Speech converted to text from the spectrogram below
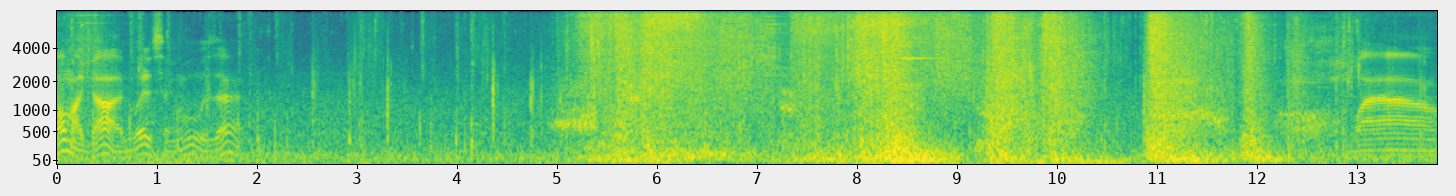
Oh my god, wait a second, what was that? Wow.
